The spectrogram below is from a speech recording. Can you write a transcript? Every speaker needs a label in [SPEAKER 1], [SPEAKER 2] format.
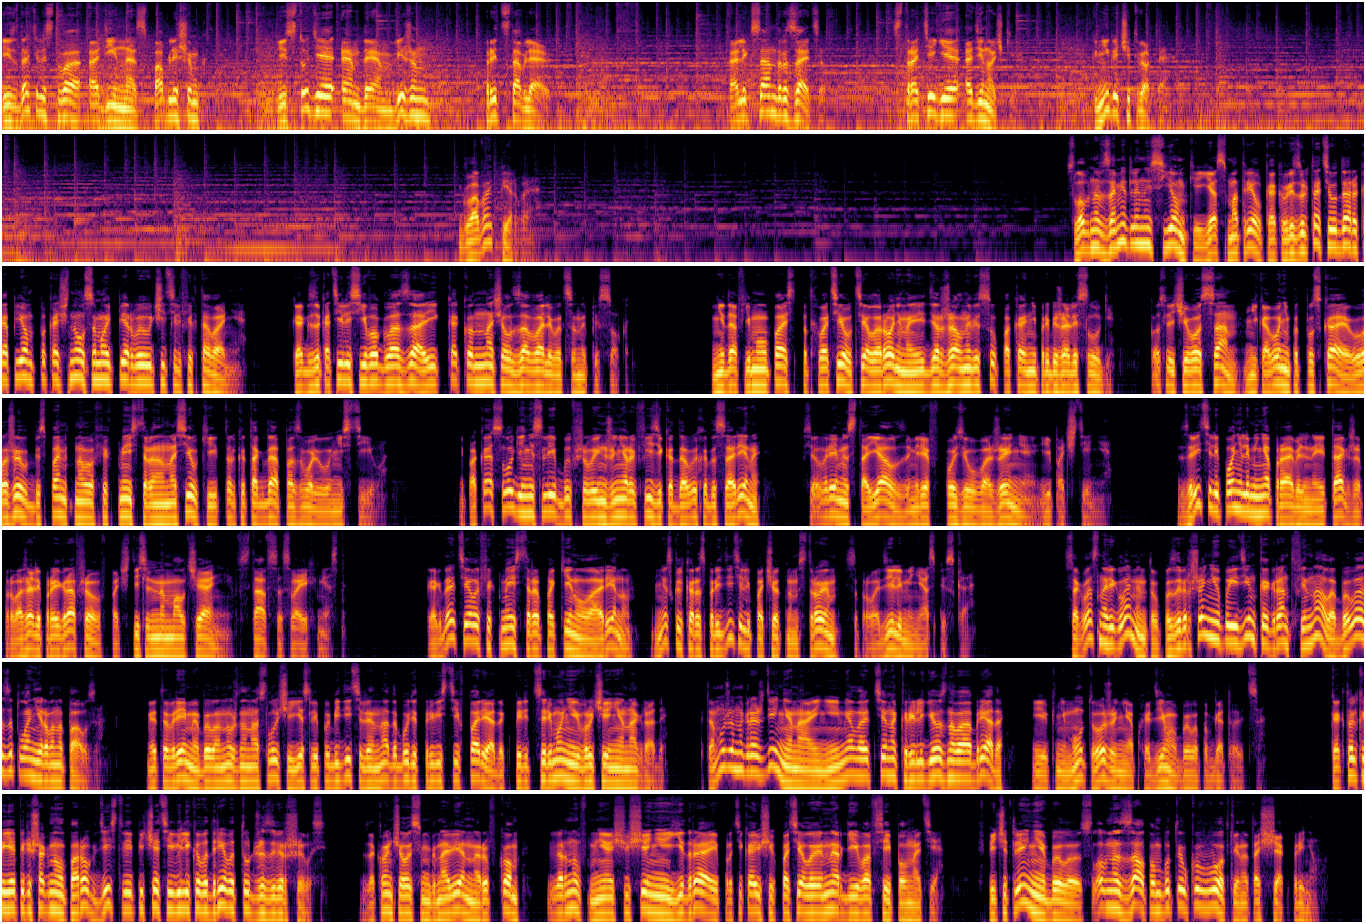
[SPEAKER 1] Издательство 1С Паблишинг и студия MDM Vision представляют. Александр Зайцев. Стратегия одиночки Книга четвертая. Глава первая Словно в замедленной съемке я смотрел, как в результате удара копьем покачнулся мой первый учитель фехтования. Как закатились его глаза и как он начал заваливаться на песок. Не дав ему упасть, подхватил тело Ронина и держал на весу, пока не прибежали слуги. После чего сам, никого не подпуская, уложил беспамятного фехтмейстера на носилки и только тогда позволил унести его. И пока слуги несли бывшего инженера-физика до выхода с арены, все время стоял, замерев в позе уважения и почтения. Зрители поняли меня правильно и также провожали проигравшего в почтительном молчании, встав со своих мест. Когда тело фехтмейстера покинуло арену, несколько распорядителей почетным строем сопроводили меня с песка. Согласно регламенту, по завершению поединка гранд-финала была запланирована пауза. Это время было нужно на случай, если победителя надо будет привести в порядок перед церемонией вручения награды. К тому же награждение на Айне имело оттенок религиозного обряда, и к нему тоже необходимо было подготовиться. Как только я перешагнул порог, действие печати Великого Древа тут же завершилось. Закончилось мгновенно, рывком, вернув мне ощущение ядра и протекающих по телу энергии во всей полноте. Впечатление было, словно залпом бутылку водки натощак принял.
